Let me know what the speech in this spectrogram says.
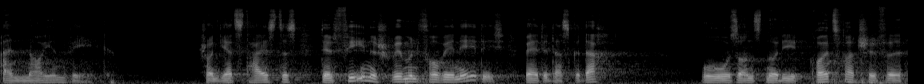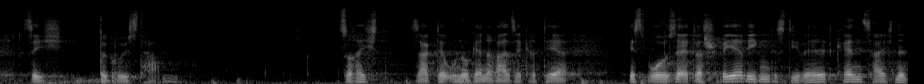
einen neuen Weg. Schon jetzt heißt es, Delfine schwimmen vor Venedig. Wer hätte das gedacht? Wo sonst nur die Kreuzfahrtschiffe sich begrüßt haben. Zu Recht sagt der UNO-Generalsekretär, ist wohl so etwas Schwerwiegendes die Welt kennzeichnen.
